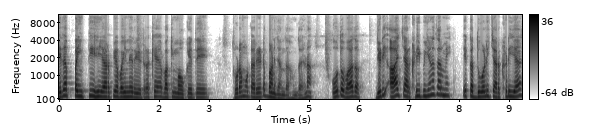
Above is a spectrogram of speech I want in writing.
ਇਹਦਾ 35000 ਰੁਪਇਆ ਬਾਈ ਨੇ ਰੇਟ ਰੱਖਿਆ ਬਾਕੀ ਮੌਕੇ ਤੇ ਥੋੜਾ ਮੋਟਾ ਰੇਟ ਬਣ ਜਾਂਦਾ ਹੁੰਦਾ ਹੈ ਨਾ। ਉਹ ਤੋਂ ਬਾਅਦ ਜਿਹੜੀ ਆਹ ਚਰਖੜੀ ਪਈ ਹੈ ਨਾ ਧਰਮੇ, ਇਹ ਕੱਦੂ ਵਾਲੀ ਚਰਖੜੀ ਹੈ।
